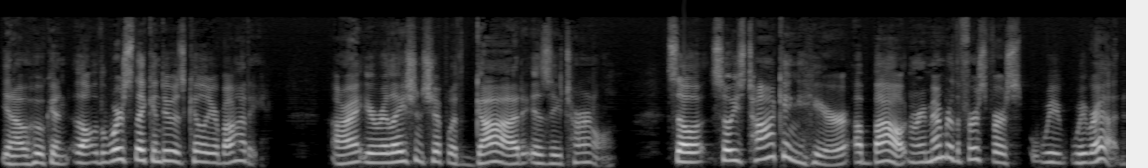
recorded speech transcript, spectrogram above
you know, who can, the worst they can do is kill your body. All right. Your relationship with God is eternal. So, so he's talking here about, and remember the first verse we, we read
